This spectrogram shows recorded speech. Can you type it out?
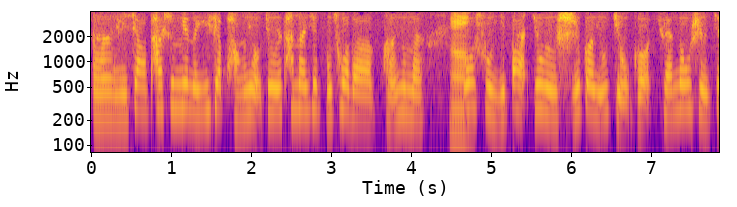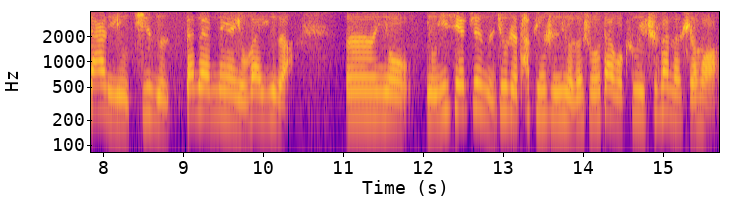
嗯，你像他身边的一些朋友，就是他那些不错的朋友们，多嗯数一半就是十个有九个全都是家里有妻子，在外面有外遇的。嗯，有有一些阵子，就是他平时有的时候带我出去吃饭的时候，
